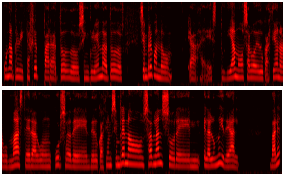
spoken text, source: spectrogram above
un aprendizaje para todos, incluyendo a todos. Siempre cuando estudiamos algo de educación, algún máster, algún curso de, educación, siempre nos hablan sobre el, alumno ideal, ¿vale?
